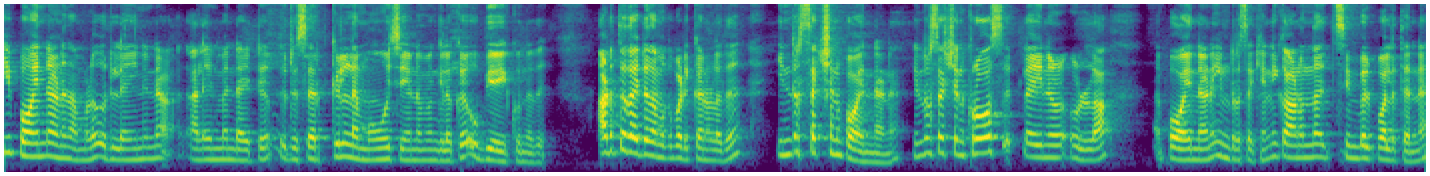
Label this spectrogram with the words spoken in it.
ഈ പോയിന്റാണ് നമ്മൾ ഒരു ലൈനിന്റെ അലൈൻമെന്റ് ആയിട്ട് ഒരു സർക്കിളിനെ മൂവ് ചെയ്യണമെങ്കിലൊക്കെ ഉപയോഗിക്കുന്നത്. അടുത്തതായിട്ട് നമുക്ക് പഠിക്കാനുള്ളത് ഇന്റർസെക്ഷൻ പോയിന്റാണ് ഇന്റർസെക്ഷൻ ക്രോസ് ലൈൻ ഉള്ള പോയിന്റാണ് ഇന്റർസെക്ഷൻ ഈ കാണുന്ന സിമ്പിൾ പോലെ തന്നെ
